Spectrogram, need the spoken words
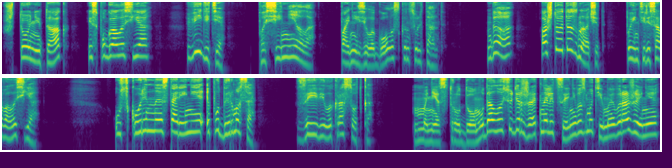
«Что не так?» — испугалась я. «Видите? Посинела!» — понизила голос консультант. «Да. А что это значит?» — поинтересовалась я. «Ускоренное старение эпудермоса», — заявила красотка. Мне с трудом удалось удержать на лице невозмутимое выражение.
